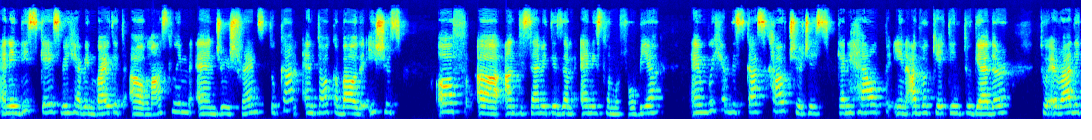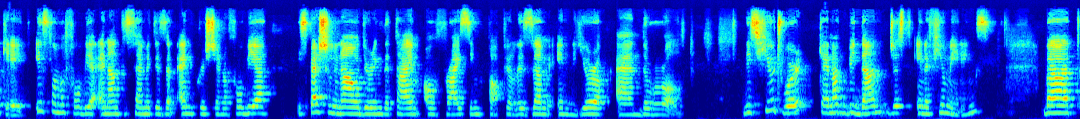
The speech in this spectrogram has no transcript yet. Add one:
And in this case, we have invited our Muslim and Jewish friends to come and talk about the issues of uh, anti-Semitism and Islamophobia. And we have discussed how churches can help in advocating together to eradicate Islamophobia and anti-Semitism and Christianophobia, especially now during the time of rising populism in Europe and the world. This huge work cannot be done just in a few meetings, but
